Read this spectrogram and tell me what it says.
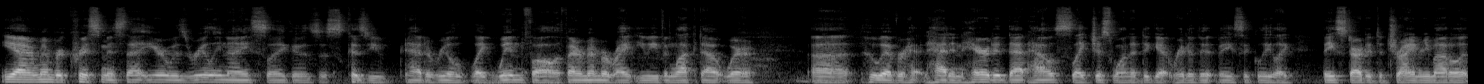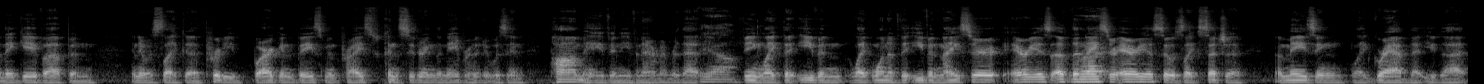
Yeah, I remember Christmas that year was really nice. Like it was just because you had a real like windfall. If I remember right, you even lucked out where uh, whoever had, had inherited that house like just wanted to get rid of it. Basically, like they started to try and remodel it and they gave up, and and it was like a pretty bargain basement price considering the neighborhood it was in. Palm Haven, even I remember that Yeah. being like the even like one of the even nicer areas of the Right. nicer areas. So it was like such a amazing like grab that you got.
